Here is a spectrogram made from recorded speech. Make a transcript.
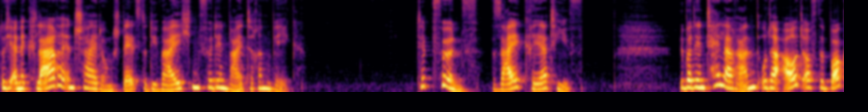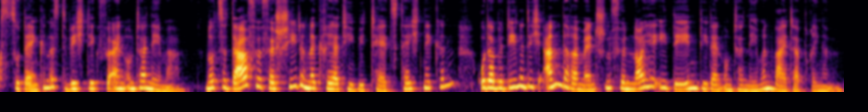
Durch eine klare Entscheidung stellst du die Weichen für den weiteren Weg. Tipp 5. Sei kreativ. Über den Tellerrand oder out of the box zu denken ist wichtig für einen Unternehmer. Nutze dafür verschiedene Kreativitätstechniken oder bediene dich anderer Menschen für neue Ideen, die dein Unternehmen weiterbringen.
